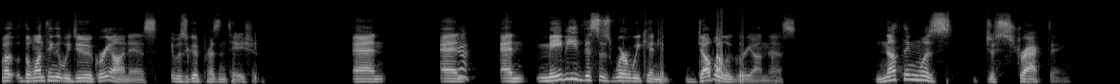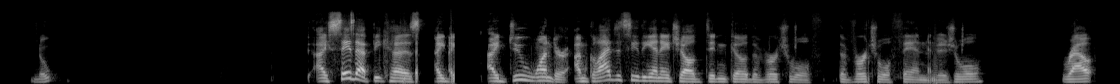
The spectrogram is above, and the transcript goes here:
But the one thing that we do agree on is it was a good presentation. And and yeah. and maybe this is where we can double agree on this. Nothing was distracting. Nope. I say that because I I do wonder. I'm glad to see the NHL didn't go the virtual the virtual fan visual route.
